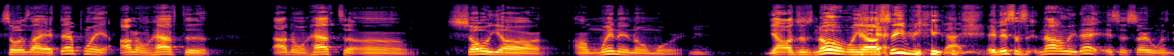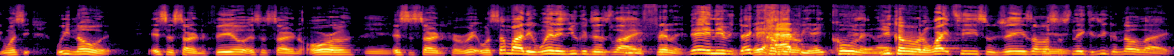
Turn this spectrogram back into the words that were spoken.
So it's like at that point, I don't have to. I don't have to um show y'all I'm winning no more. Y'all just know it when y'all see me. And this is not only that, it's a certain once you, we know it. It's a certain feel. It's a certain aura. Yeah. It's a certain career. When somebody winning, you could just like feel it. They ain't even. They, They can come in happy. a- They coolin', you like- come in with a white tee, some jeans on, some sneakers. You can know like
